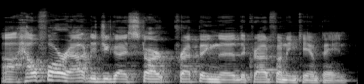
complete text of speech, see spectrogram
Uh, how far out did you guys start prepping the, the crowdfunding campaign?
